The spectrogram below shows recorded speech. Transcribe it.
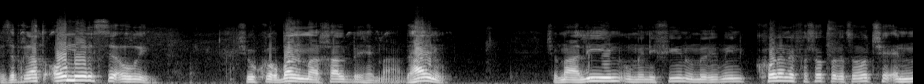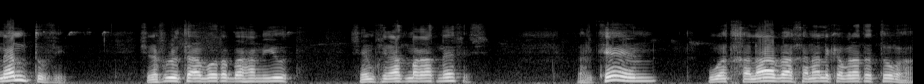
וזה מבחינת עומר שעורי, שהוא קורבן ממאכל בהמה, דהיינו, שמעלין ומניפין ומרימין כל הנפשות והרצונות שאינם טובים, שנפלו לתאוות הבהמיות. שהם מבחינת מרת נפש. ועל כן, הוא התחלה והכנה לקבלת התורה.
